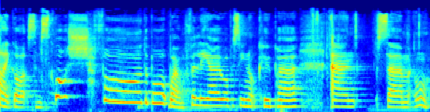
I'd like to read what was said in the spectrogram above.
I got some squash for the boy, well, for Leo, obviously not Cooper, and some, oh,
